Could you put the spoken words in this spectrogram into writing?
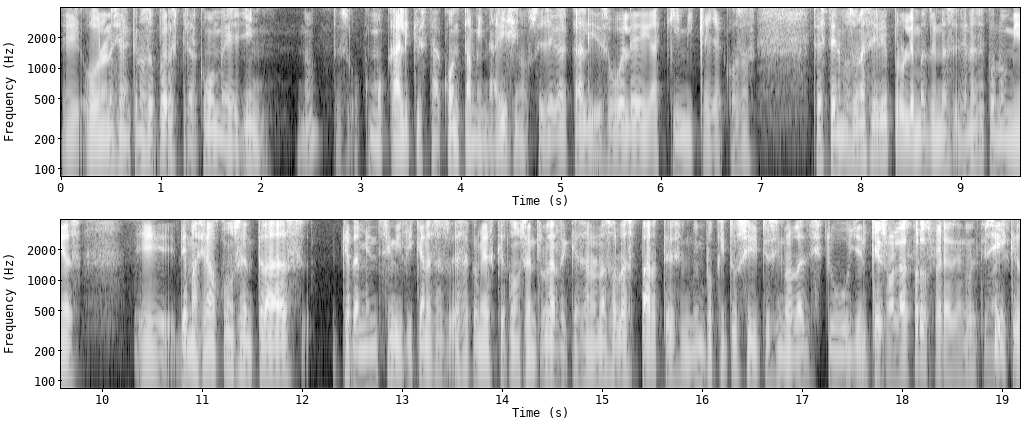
eh, o en una ciudad que no se puede respirar como Medellín. ¿No? Entonces, o como Cali que está contaminadísimo. Usted llega a Cali y eso huele a química y a cosas. Entonces tenemos una serie de problemas de unas, de unas economías eh, demasiado concentradas que también significan esas, esas economías que concentran la riqueza en unas solas partes, en un poquito sitios y no las distribuyen. Que son las prósperas en últimas. Sí, que,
